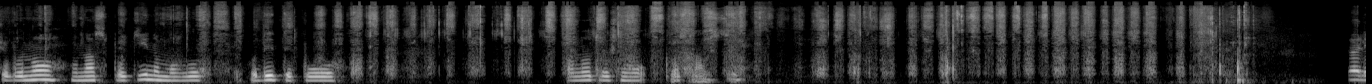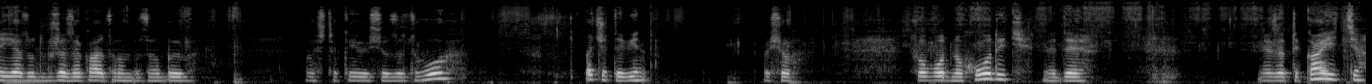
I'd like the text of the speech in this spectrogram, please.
Щоб воно у нас спокійно могло ходити по внутрішньому пространстві. Далі я тут вже за кадром зробив ось такий ось затвор. Бачите, він ось свободно ходить, ніде не затикається.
